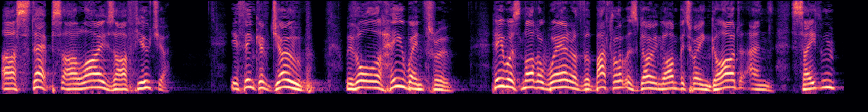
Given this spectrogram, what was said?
our steps, our lives, our future. You think of Job with all that he went through. He was not aware of the battle that was going on between God and Satan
